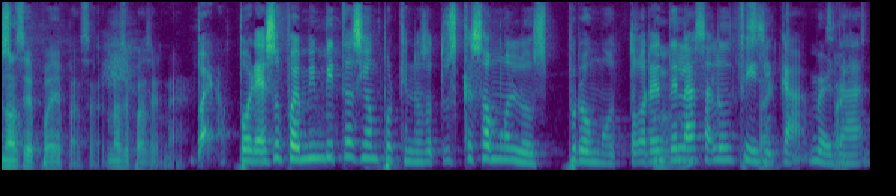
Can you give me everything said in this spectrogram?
no se puede pasar, no se puede hacer nada. Bueno, por eso fue mi invitación, porque nosotros que somos los promotores de la salud física, ¿verdad?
